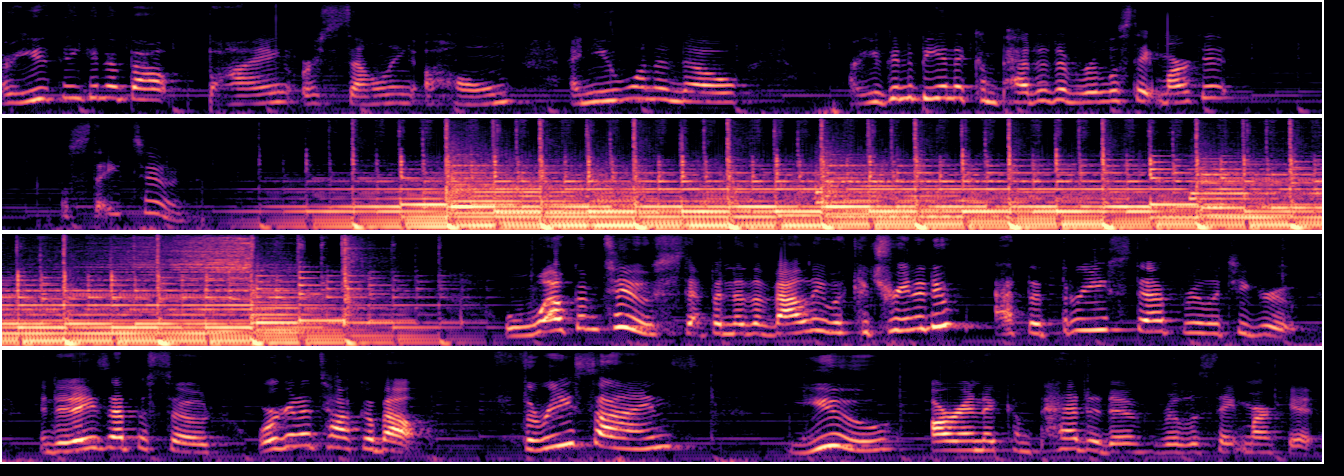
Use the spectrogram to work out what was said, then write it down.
Are you thinking about buying or selling a home and you want to know, are you going to be in a competitive real estate market? Well, stay tuned. Welcome to Step Into the Valley with Katrina Du at the Three Step Realty Group. In today's episode, we're going to talk about three signs you are in a competitive real estate market.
